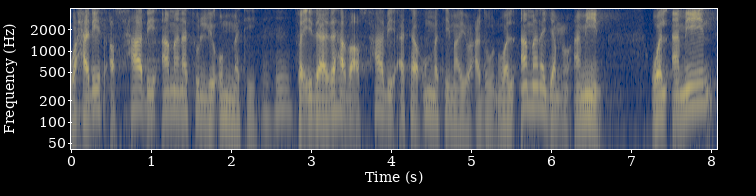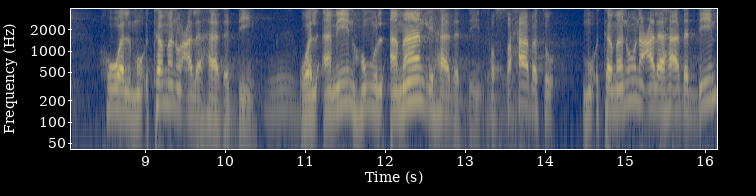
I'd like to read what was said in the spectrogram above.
وحديث أصحابي أمنة لأمتي. فإذا ذهب أصحابي أتى أمتي ما يعدون والأمن جمع أمين. والأمين هو المؤتمن على هذا الدين. والأمين هم الأمان لهذا الدين. فالصحابة مؤتمنون على هذا الدين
